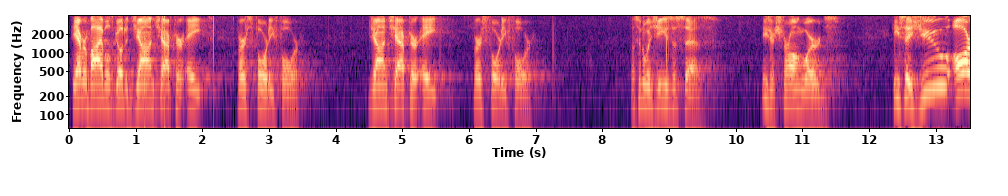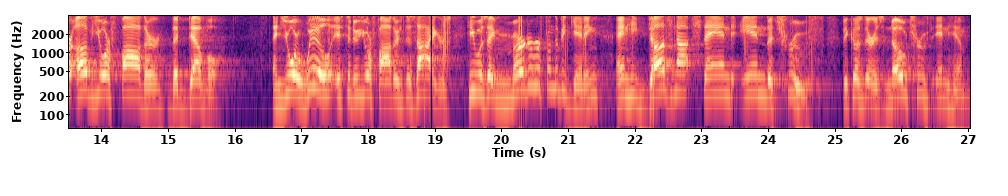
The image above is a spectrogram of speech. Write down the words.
If you have your Bibles, go to John chapter 8, verse 44. John chapter 8, verse 44. Listen to what Jesus says. These are strong words. He says, You are of your father, the devil, and your will is to do your father's desires. He was a murderer from the beginning, and he does not stand in the truth because there is no truth in him.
